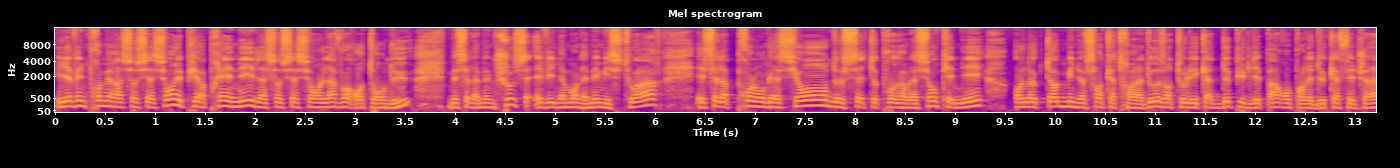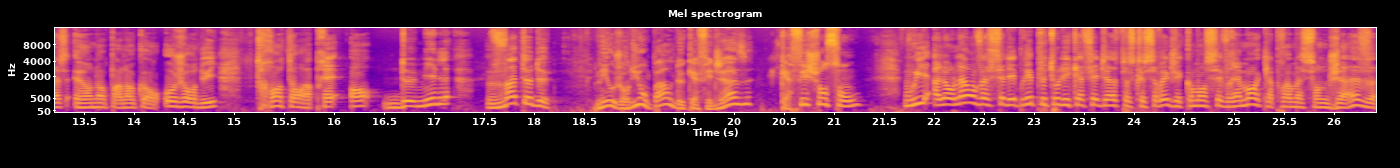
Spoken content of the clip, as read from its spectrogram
Il y avait une première association et puis après est née l'association L'avoir entendu. Mais c'est la même chose, c'est évidemment la même histoire. Et c'est la prolongation de cette programmation qui est née en octobre 1992. En tous les cas, depuis le départ, on parlait de Café Jazz et on en parle encore aujourd'hui, 30 ans après, en 2022. Mais aujourd'hui, on parle de café jazz, café chanson. Oui, alors là, on va célébrer plutôt les cafés jazz parce que c'est vrai que j'ai commencé vraiment avec la programmation de jazz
